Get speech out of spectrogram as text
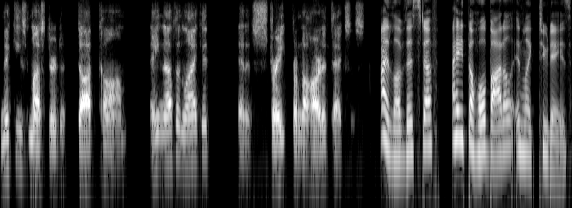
Mickey'sMustard.com. Ain't nothing like it, and it's straight from the heart of Texas. I love this stuff. I ate the whole bottle in like two days.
